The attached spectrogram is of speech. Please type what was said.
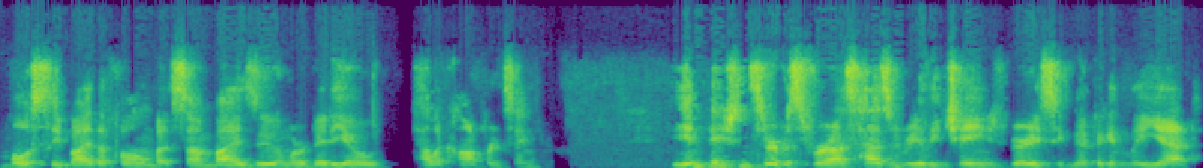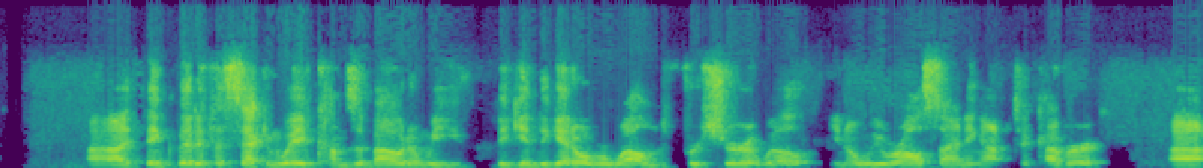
mostly by the phone, but some by Zoom or video teleconferencing. The inpatient service for us hasn't really changed very significantly yet. Uh, I think that if a second wave comes about and we begin to get overwhelmed, for sure it will. You know, we were all signing up to cover uh,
